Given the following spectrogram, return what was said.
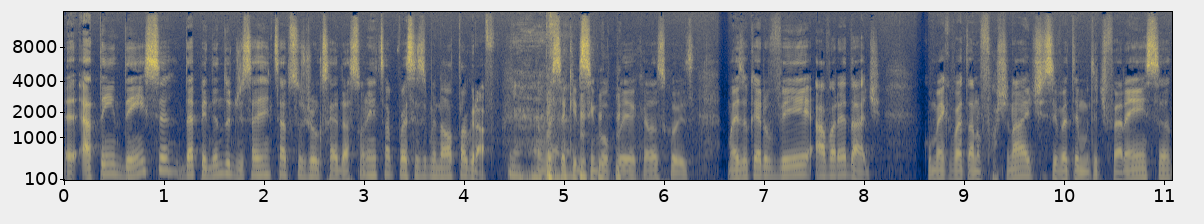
é, a tendência, dependendo disso, a gente sabe se o jogo sair da Sony, a gente sabe que vai ser similar autografo. então vai ser aquele single player, aquelas coisas. Mas eu quero ver a variedade. Como é que vai estar no Fortnite, se vai ter muita diferença.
